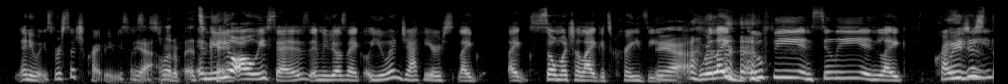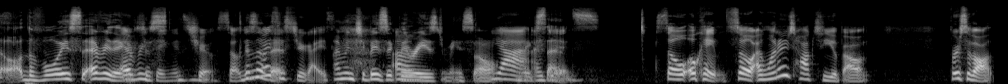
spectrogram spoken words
Anyways, we're such crybabies. my Yeah, a little bit. It's Emilio okay. always says, Emilio's like, you and Jacqie are like, like so much alike. It's crazy. Yeah. We're like goofy and silly and like crybabies. We just oh, the voice, everything. it's everything. just- it's true. So this is my it. sister, guys. I mean, she basically Um, raised me, so yeah, makes I did. sense. So okay, so I wanted to talk to you about first of all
